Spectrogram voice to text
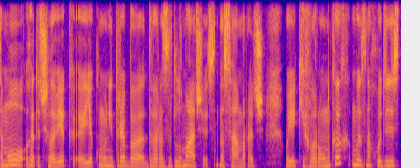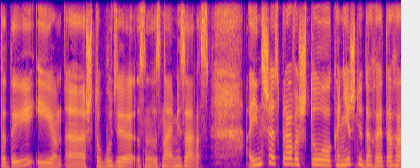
Таму гэта чалавек якому не трэба два разы тлумачыць ведаць насамрэч у якіх варунках мы знаходзілись тады і што будзе з намі зараз. А іншая справа что канешне до да гэтага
